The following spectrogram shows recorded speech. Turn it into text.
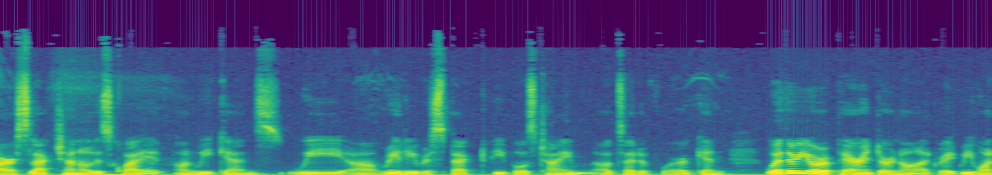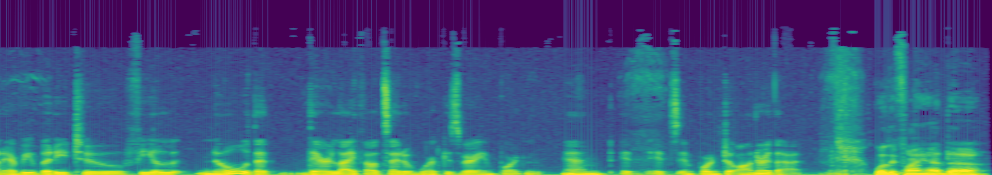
our- Slack channel is quiet on weekends. We uh, really respect people's time outside of work, and whether you're a parent or not, right? We want everybody to feel know that their life outside of work is very important, and it, it's important to honor that. Well, if I had a,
